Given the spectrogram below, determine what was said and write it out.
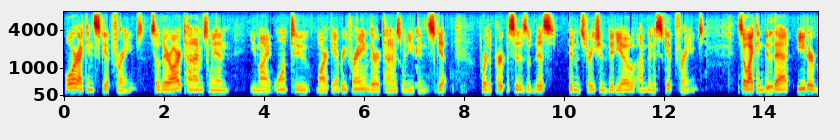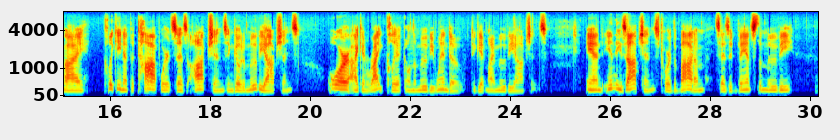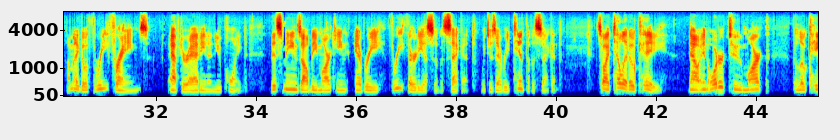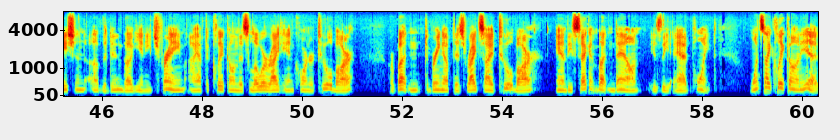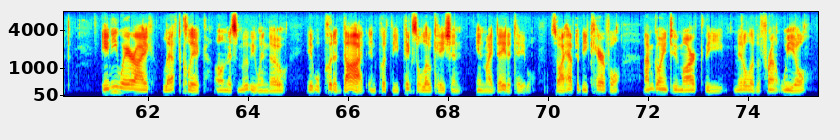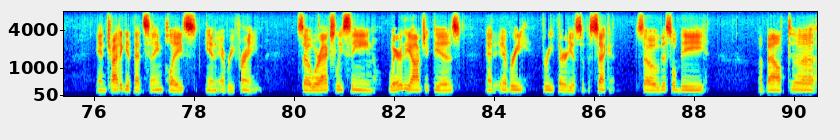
or I can skip frames. So there are times when you might want to mark every frame. There are times when you can skip. For the purposes of this demonstration video, I'm going to skip frames. So I can do that either by clicking at the top where it says options and go to movie options, or I can right click on the movie window to get my movie options. And in these options toward the bottom, it says advance the movie. I'm going to go three frames after adding a new point. This means I'll be marking every 3 30ths of a second, which is every tenth of a second. So I tell it OK. Now in order to mark the location of the dune buggy in each frame, I have to click on this lower right hand corner toolbar or button to bring up this right side toolbar and the second button down is the add point. Once I click on it, anywhere I left click on this movie window, it will put a dot and put the pixel location in my data table. So I have to be careful. I'm going to mark the middle of the front wheel and try to get that same place in every frame. So we're actually seeing where the object is at every 3 30ths of a second. So this will be about uh,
